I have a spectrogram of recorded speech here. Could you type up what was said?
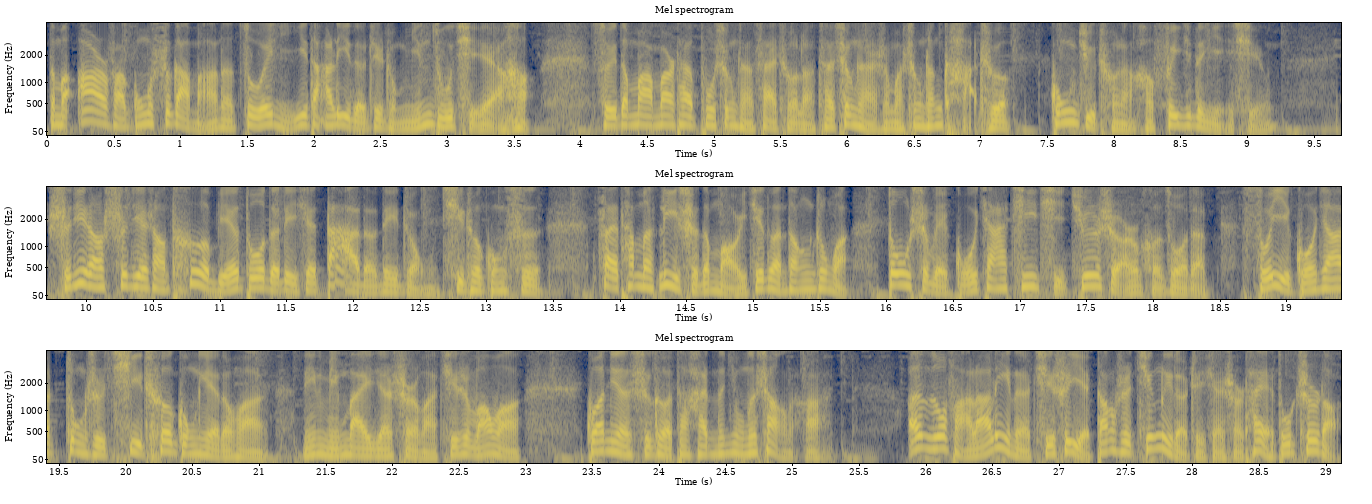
那么，阿尔法公司干嘛呢？作为你意大利的这种民族企业啊，所以它慢慢它不生产赛车了，它生产什么？生产卡车、工具车辆和飞机的引擎。实际上，世界上特别多的这些大的那种汽车公司，在他们历史的某一阶段当中啊，都是为国家机器军事而合作的。所以，国家重视汽车工业的话，您明白一件事吗？其实，往往关键时刻它还能用得上的啊。恩佐法拉利呢，其实也当时经历了这些事儿，他也都知道。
